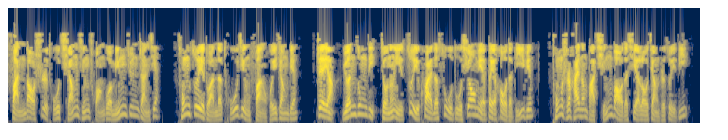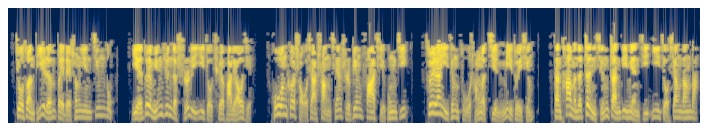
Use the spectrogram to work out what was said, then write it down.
反倒试图强行闯过明军战线，从最短的途径返回江边。这样，元宗帝就能以最快的速度消灭背后的敌兵，同时还能把情报的泄露降至最低。就算敌人被这声音惊动，也对明军的实力依旧缺乏了解。胡文科手下上千士兵发起攻击，虽然已经组成了紧密队形。但他们的阵型占地面积依旧相当大。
